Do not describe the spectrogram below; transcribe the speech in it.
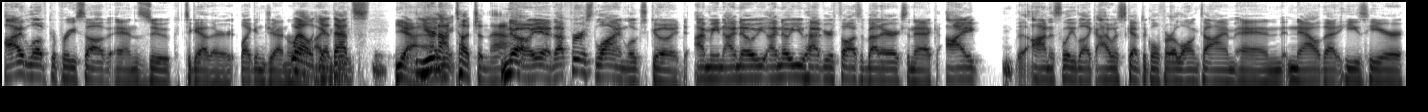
I love Kaprizov and Zook together, like in general. Well, yeah, I that's yeah. You're I not mean, touching that. No, yeah, that first line looks good. I mean, I know, I know you have your thoughts about Eriksson Ek. I honestly, like, I was skeptical for a long time, and now that he's here,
